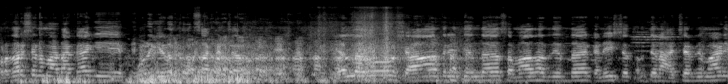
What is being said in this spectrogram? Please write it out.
ಪ್ರದರ್ಶನ ಮಾಡೋಕ್ಕಾಗಿ ಹೋಳಿಗೆಯನ್ನು ತೋರ್ಸಾಕತ್ತಾರ ಎಲ್ಲರೂ ಶಾಂತ ರೀತಿಯಿಂದ ಸಮಾಧಾನದಿಂದ ಗಣೇಶ ಚತುರ್ಥಿನ ಆಚರಣೆ ಮಾಡಿ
